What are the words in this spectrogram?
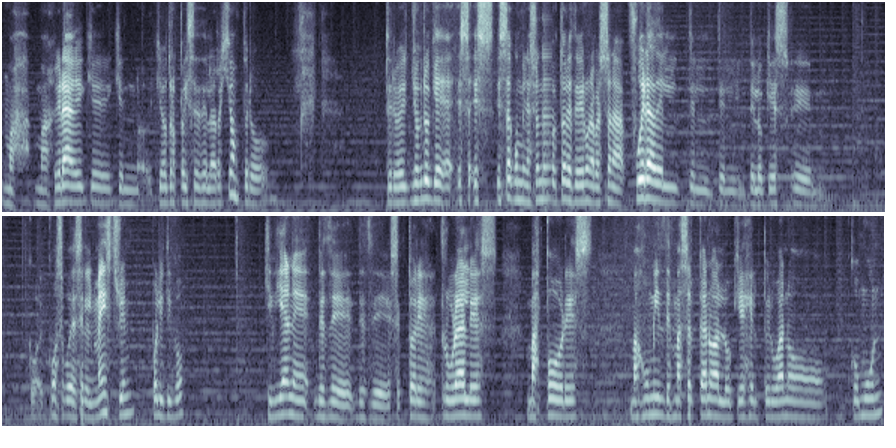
más, más grave que, que, otros países de la región, pero, pero yo creo que es, esa combinación de factores de ver una persona fuera del, del, de lo que es, eh, ¿cómo se puede decir?, el mainstream político, que viene desde, desde sectores rurales, más pobres, más humildes, más cercanos a lo que es el peruano común.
